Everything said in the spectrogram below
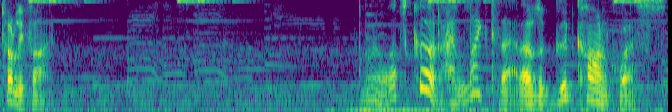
Totally fine. Oh, well, that's good. I liked that. That was a good conquest.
